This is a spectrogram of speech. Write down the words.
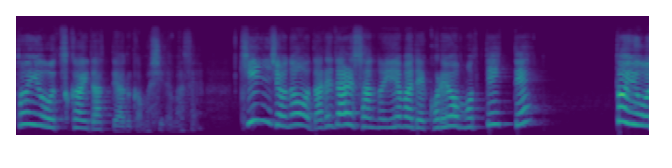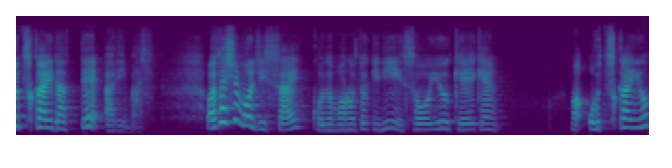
というお使いだってあるかもしれません。近所の誰々さんの家までこれを持って行って。というお使いだってあります。私も実際子供の時にそういう経験、まあ、お使いを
